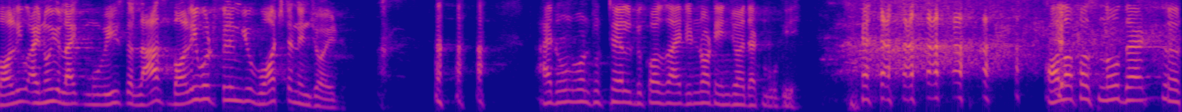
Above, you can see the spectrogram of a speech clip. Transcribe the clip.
Bollywood, I know you like movies, the last Bollywood film you watched and enjoyed. I don't want to tell because I did not enjoy that movie. all of us know that uh,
